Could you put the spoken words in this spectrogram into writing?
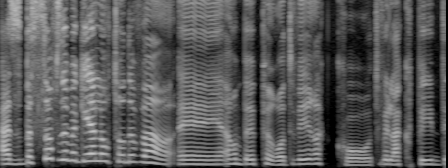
אז בסוף זה מגיע לאותו דבר, אה, הרבה פירות וירקות, ולהקפיד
